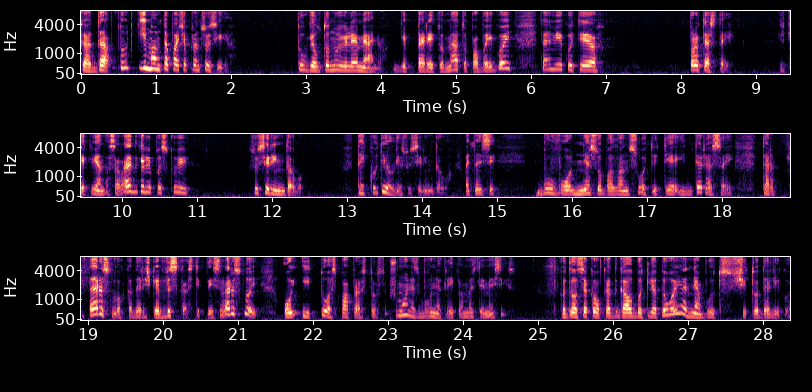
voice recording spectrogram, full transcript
Kada, nu, įmam tą pačią Prancūziją. Tų geltonųjų lėmenių. Pereitų metų pabaigoj ten vyko tie protestai. Ir kiekvieną savaitgalį paskui susirinkdavo. Tai kodėl jie susirinkdavo? Vadinasi, buvo nesubalansuoti tie interesai tarp verslo, kada reiškia viskas tik tais verslui, o į tuos paprastus žmonės buvo nekreipiamas dėmesys. Kodėl sakau, kad galbūt Lietuvoje nebūtų šito dalyko.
